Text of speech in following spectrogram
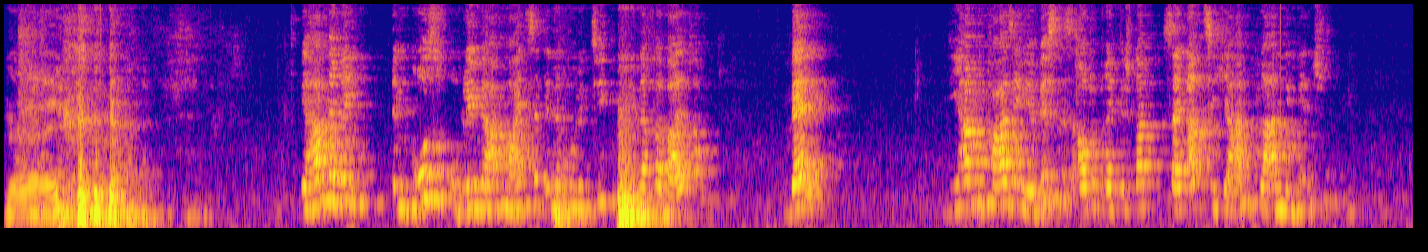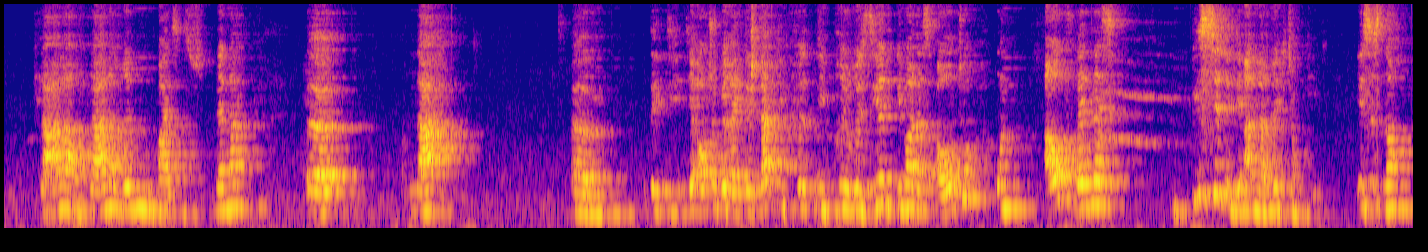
Nein. Nein. Wir haben nämlich ein großes Problem, wir haben Mindset in der Politik, in der Verwaltung. Wenn, die haben quasi, wir wissen es, autogerechte Stadt, seit 80 Jahren planen die Menschen, Planer und Planerinnen, meistens Männer, äh, nach ähm, die, die, autogerechte Stadt, die, die priorisieren immer das Auto und auch wenn es ein bisschen in die andere Richtung geht, ist es noch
